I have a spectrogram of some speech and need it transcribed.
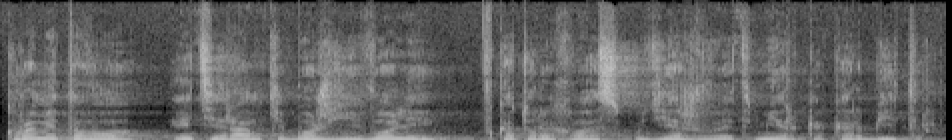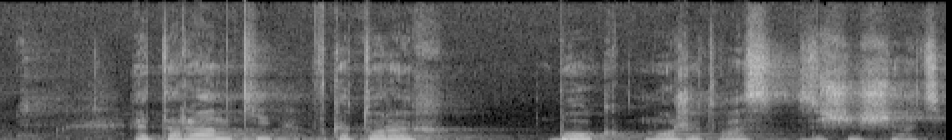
Кроме того, эти рамки Божьей воли, в которых вас удерживает мир как арбитр, это рамки, в которых Бог может вас защищать.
